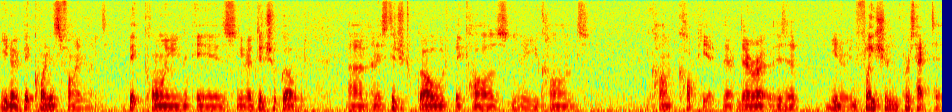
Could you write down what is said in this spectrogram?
you know, Bitcoin is finite. Bitcoin is, you know, digital gold. Um, and it's digital gold because, you know, you can't can't copy it. There there is a you know inflation protected,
